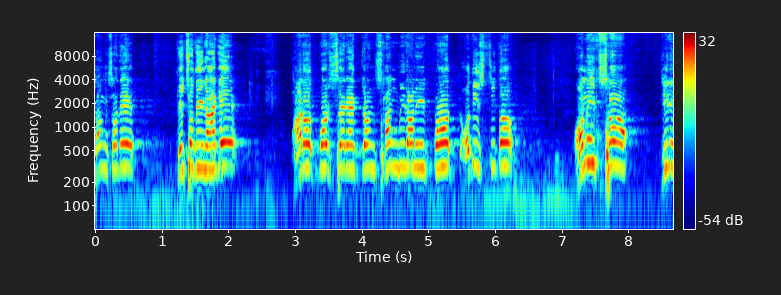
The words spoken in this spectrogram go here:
সংসদে কিছুদিন আগে ভারতবর্ষের একজন সাংবিধানিক পদ অধিষ্ঠিত অমিত শাহ যিনি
